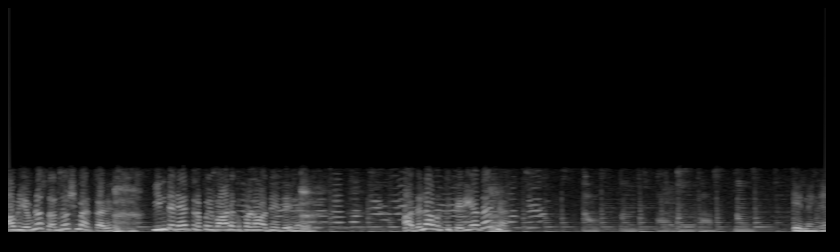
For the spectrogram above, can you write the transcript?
அவர் எவ்வளவு சந்தோஷமா இருக்காரு. இந்த நேரத்துல போய் வாடகை பணம் அது இதுன்னு. அதெல்லாம் அவருக்கு தெரியாதா என்ன? என்னங்க?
